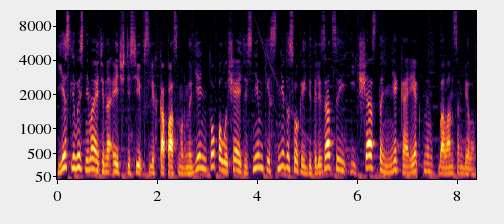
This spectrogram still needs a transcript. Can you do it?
Если вы снимаете на HTC в слегка пасмурный день, то получаете снимки с невысокой детализацией и часто некорректным балансом белого.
